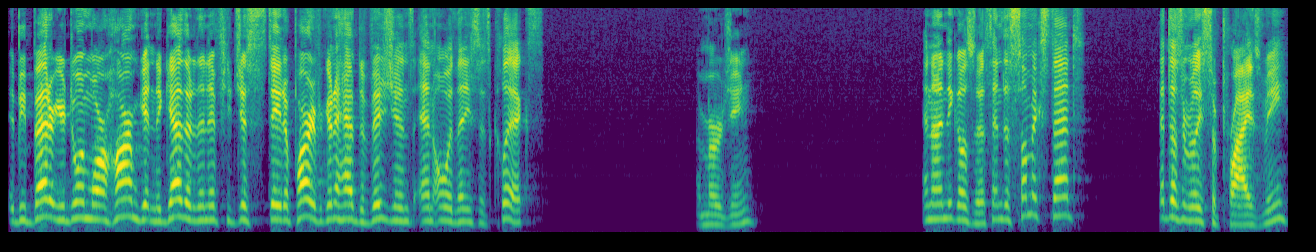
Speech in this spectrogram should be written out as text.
it'd be better. You're doing more harm getting together than if you just stayed apart. If you're going to have divisions, and oh, and then he says cliques emerging. And then he goes this, and to some extent, that doesn't really surprise me.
